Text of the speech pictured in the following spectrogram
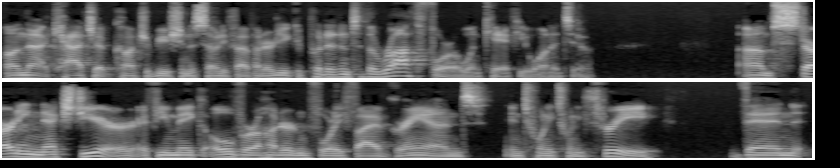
on that catch up contribution to 7,500, you could put it into the Roth 401k if you wanted to um, starting next year, if you make over 145 grand in 2023, then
